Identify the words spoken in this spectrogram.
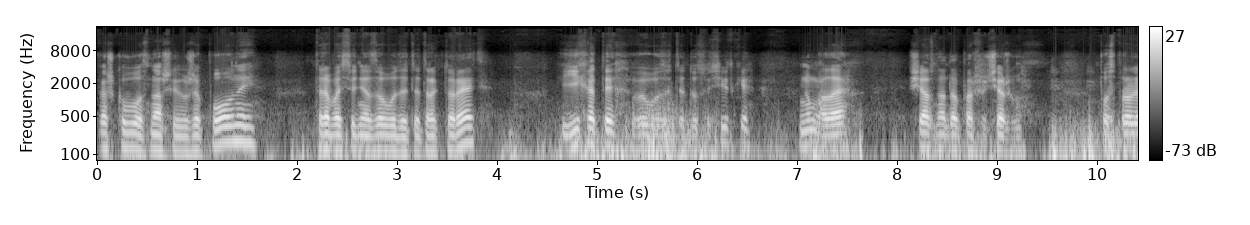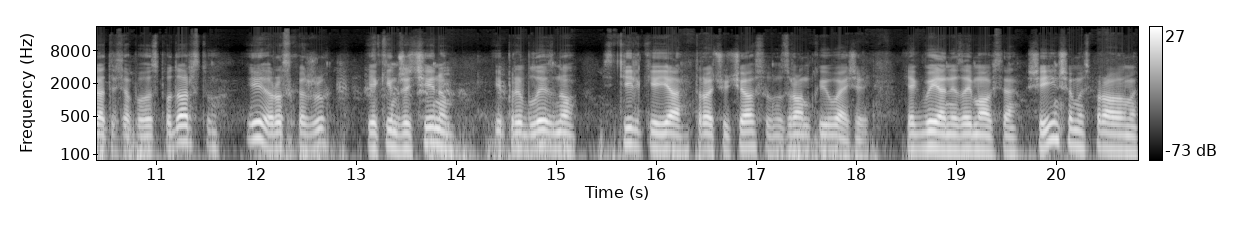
Кашковоз наш вже повний. Треба сьогодні заводити тракторець, їхати, вивозити до сусідки. Ну, але зараз треба в першу чергу посправлятися по господарству і розкажу, яким же чином і приблизно стільки я трачу часу зранку і ввечері. Якби я не займався ще іншими справами,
